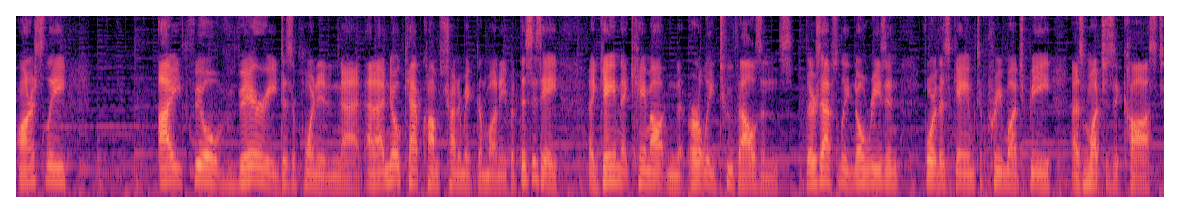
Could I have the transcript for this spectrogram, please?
honestly, I feel very disappointed in that. And I know Capcom's trying to make their money, but this is a, a game that came out in the early 2000s. There's absolutely no reason for this game to pretty much be as much as it cost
